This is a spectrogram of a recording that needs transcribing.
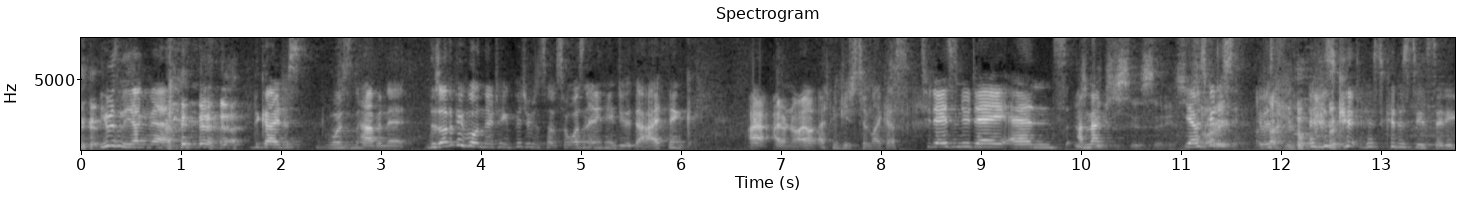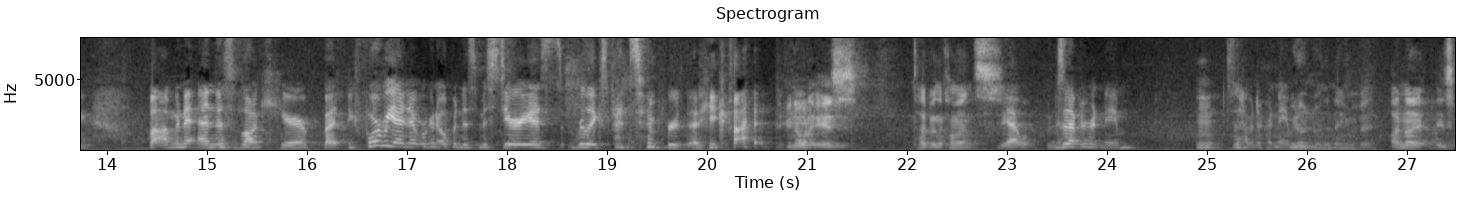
He wasn't a young man. the guy just wasn't having it. There's other people in there taking pictures and stuff, so it wasn't anything to do with that. I think, I, I don't know. I, I think he just didn't like us. Today's a new day, and It was I'm good act- to see a city. Yeah, it was good to see, it was it was good it was good to see a city. But I'm gonna end this vlog here. But before we end it, we're gonna open this mysterious, really expensive fruit that he got. If you know what it is, type in the comments. Yeah, well, does it have a different name? Hmm? Does it have a different name? We don't know the name of it. I know it's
